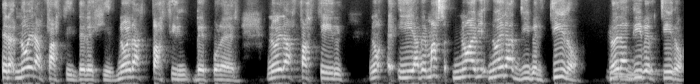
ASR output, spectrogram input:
era, no era fácil de elegir, no era fácil de poner, no era fácil, no, y además no, había, no era divertido, no mm. era divertido.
